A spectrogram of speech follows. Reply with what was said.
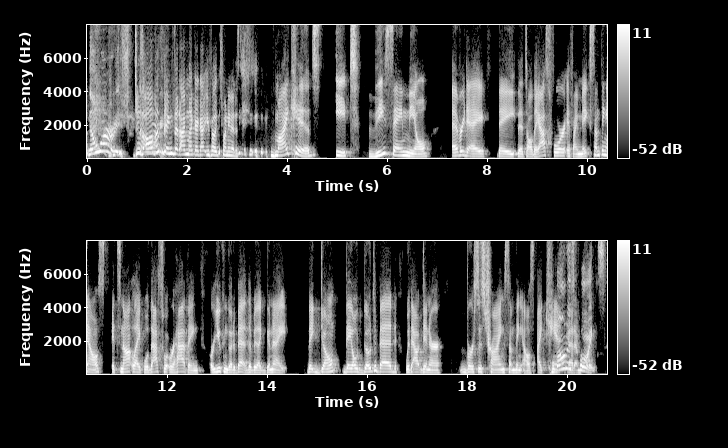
No worries. Just No all the things that I'm like, I got you for like 20 minutes. My kids eat the same meal every day. They that's all they ask for. If I make something else, it's not like, well, that's what we're having, or you can go to bed. They'll be like, good night. They don't, they'll go to bed without dinner versus trying something else. I can't Bonus get them. points.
